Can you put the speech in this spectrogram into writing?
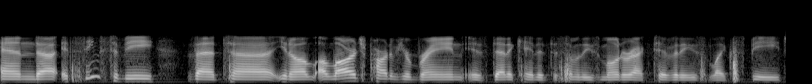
And uh, it seems to be that uh, you know a large part of your brain is dedicated to some of these motor activities like speech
